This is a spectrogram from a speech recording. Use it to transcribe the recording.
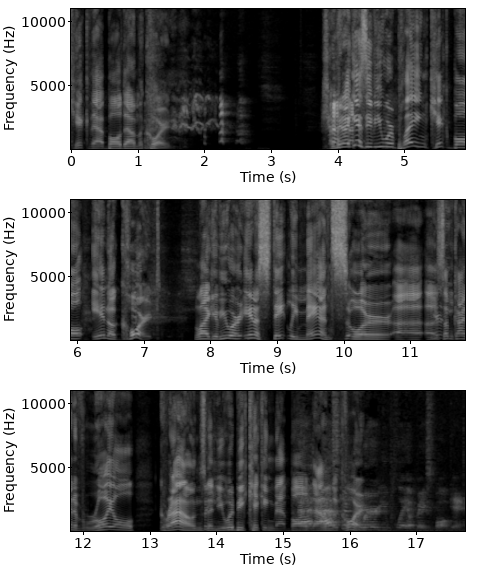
Kick that ball down the court. I mean, I guess if you were playing kickball in a court, like if you were in a stately manse or uh, uh, some kind of royal grounds, then you would be kicking that ball down the Ask him court. Where you play a baseball game.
